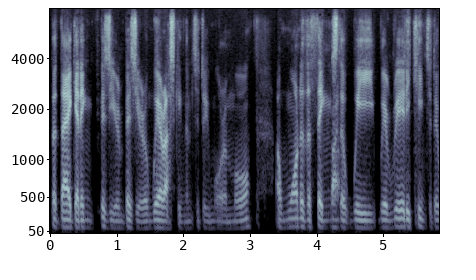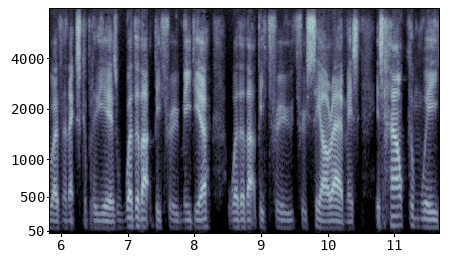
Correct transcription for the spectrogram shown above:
but they're getting busier and busier, and we're asking them to do more and more. And one of the things right. that we we're really keen to do over the next couple of years, whether that be through media, whether that be through through CRM, is is how can we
